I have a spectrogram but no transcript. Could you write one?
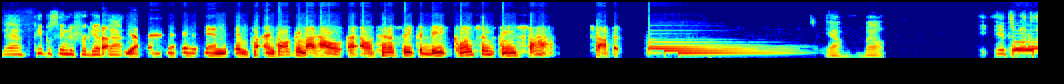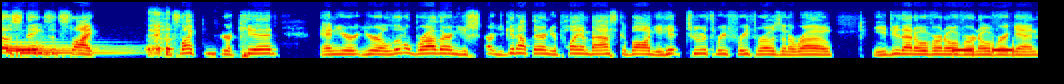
Yeah, people seem to forget Uh, that. yeah, and and, and, and talking about how how Tennessee could beat Clemson. I mean, stop, stop it. Yeah, well, it's one of those things. It's like it's like you're a kid and you're you're a little brother and you start you get out there and you're playing basketball and you hit two or three free throws in a row. And you do that over and over and over again,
